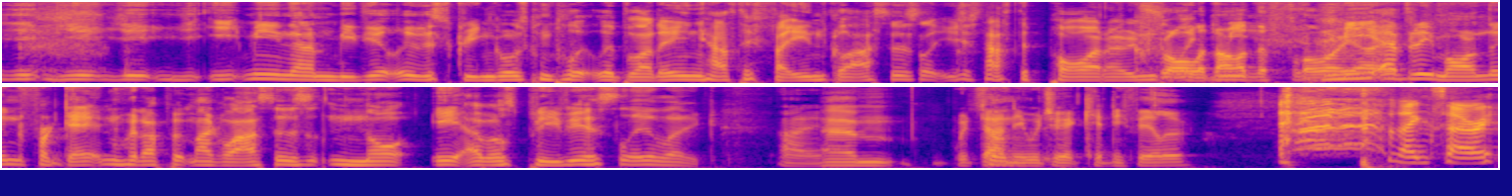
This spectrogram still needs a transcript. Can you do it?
you, you, you, you eat me and then immediately the screen goes completely blurry and you have to find glasses. Like you just have to paw around. Crawl like, about me, on the floor, Me yeah. every morning forgetting where I put my glasses, not eight hours previously. Like, Aye. um, Would so- Dani, would you get kidney failure? Thanks, Harry.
